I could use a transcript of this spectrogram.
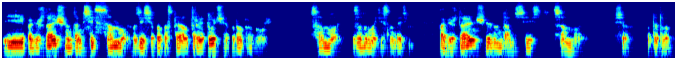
И побеждающий он там сесть со мной. Вот здесь я поставил троеточие, а потом продолжу. Со мной. Задумайтесь над этим. Побеждающий он там сесть со мной. Все. Вот это вот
